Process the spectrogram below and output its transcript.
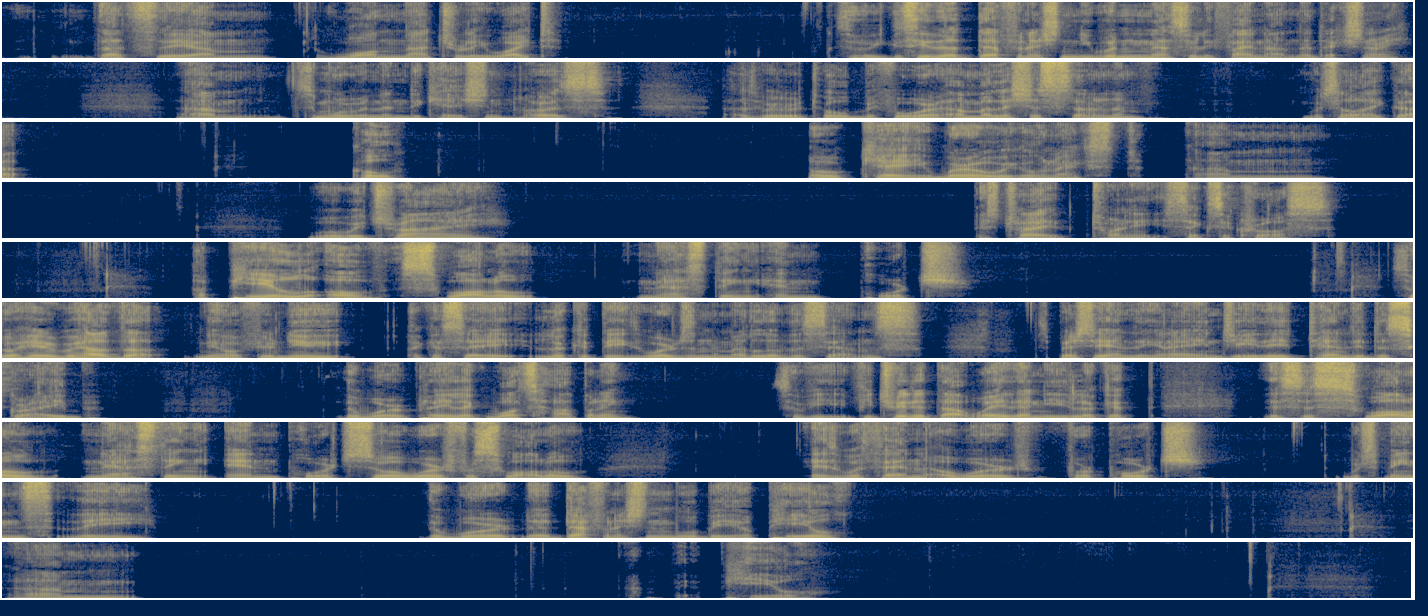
that's the um one naturally white. So you can see that definition. You wouldn't necessarily find that in the dictionary. Um, it's more of an indication, or as as we were told before, a malicious synonym, which I like that. Cool. Okay, where will we go next? Um, will we try? Let's try 26 across. Appeal of swallow nesting in porch. So here we have that, you know, if you're new, like I say, look at these words in the middle of the sentence, especially ending in ing, they tend to describe the wordplay, like what's happening. So if you, if you treat it that way, then you look at this is swallow nesting in porch. So a word for swallow is within a word for porch which means the the word the definition will be appeal. Um, appeal.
